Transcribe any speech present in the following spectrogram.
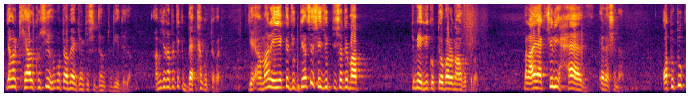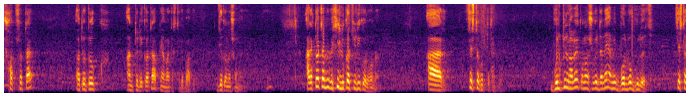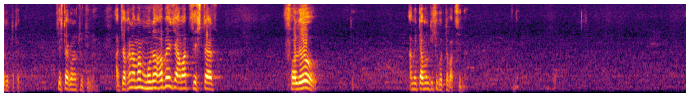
যে আমার খেয়াল খুশি মতো আমি একজনকে সিদ্ধান্ত দিয়ে দিলাম। আমি যেন আপনাকে ব্যাখ্যা করতে পারি যে আমার এই একটা যুক্তি আছে, সেই যুক্তির সাথে বাপ, তুমি এগ্রি করতেও পারো, নাও করতে পারো। But I actually have a rational অতটুক স্বচ্ছতা, অতটুক আন্তরিকতা আপনি আমার কাছ থেকে পাবেন যে কোনো সময়। আরেকটা হচ্ছে আমি বেশি লুকাচুরি করব না। আর চেষ্টা করতে থাকব। ভুল টুল হবে কোনো অসুবিধা নেই আমি বলব ভুল হয়েছে। চেষ্টা করতে থাকব। চেষ্টা কোনো ত্রুটি নেই। আর যখন আমার মনে হবে যে আমার চেষ্টার ফলেও আমি তেমন কিছু করতে পারছি না।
